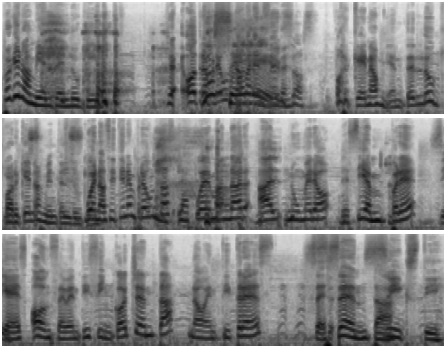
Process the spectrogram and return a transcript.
¿Por qué nos miente el Duki? Otra No pregunta sé. para el censo. ¿Por qué nos miente el Duque? ¿Por qué nos miente el Duki? Bueno, si tienen preguntas, las pueden mandar al número de siempre, Sí. que es 11 25 80 93 60. 60.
